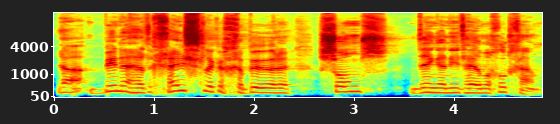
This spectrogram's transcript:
ja, binnen het geestelijke gebeuren soms dingen niet helemaal goed gaan.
